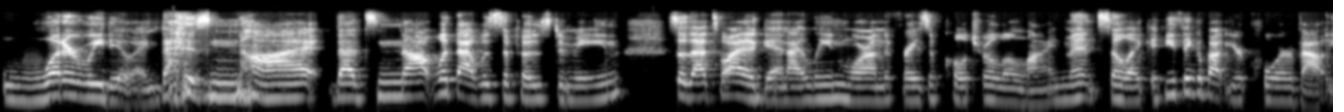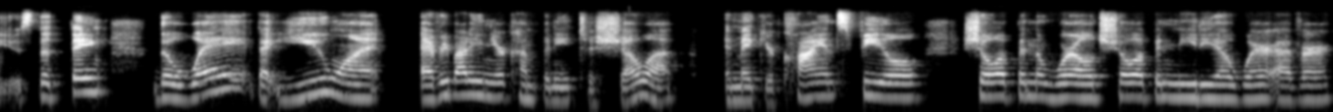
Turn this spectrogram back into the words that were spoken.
What are we doing? That is not, that's not what that was supposed to mean. So that's why, again, I lean more on the phrase of cultural alignment. So, like, if you think about your core values, the thing, the way that you want everybody in your company to show up and make your clients feel, show up in the world, show up in media, wherever.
